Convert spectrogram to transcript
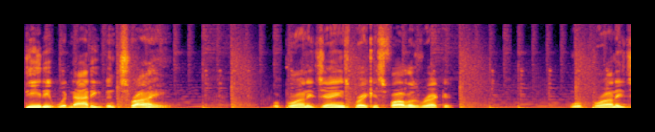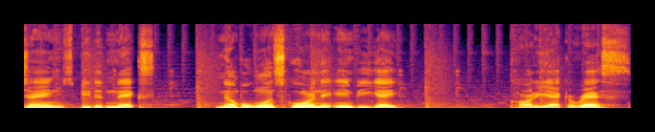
did it without even trying." Will Bronny James break his father's record? Will Bronny James be the next number one scorer in the NBA? Cardiac arrest.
